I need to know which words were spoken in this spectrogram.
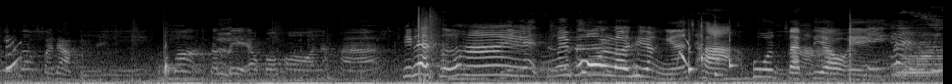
เครื่องประดับอยู่ในนี้แล้วก็สเปรย์แอลกอฮอล์นะคะ พิกเลตซื้อให้ ไม่พูดเลยที่อย่างเงี้ยช้าพูดแป๊บเดียวเองพิกเลตซื้อ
